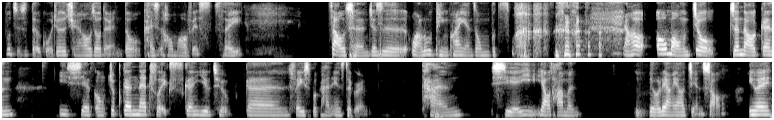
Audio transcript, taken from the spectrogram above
不只是德国，就是全欧洲的人都开始 home office，所以造成就是网络频宽严重不足。然后欧盟就真的跟一些公，就跟 Netflix、跟 YouTube、跟 Facebook 和 Instagram 谈协议，要他们流量要减少。因为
